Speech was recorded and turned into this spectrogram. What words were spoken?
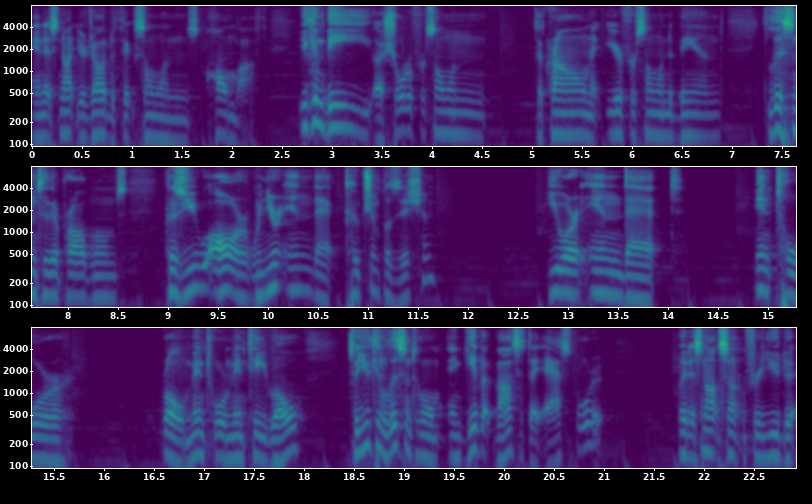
and it's not your job to fix someone's home life. You can be a shoulder for someone to cry on, an ear for someone to bend, listen to their problems, because you are when you're in that coaching position, you are in that mentor role, mentor mentee role. So you can listen to them and give advice if they ask for it, but it's not something for you to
